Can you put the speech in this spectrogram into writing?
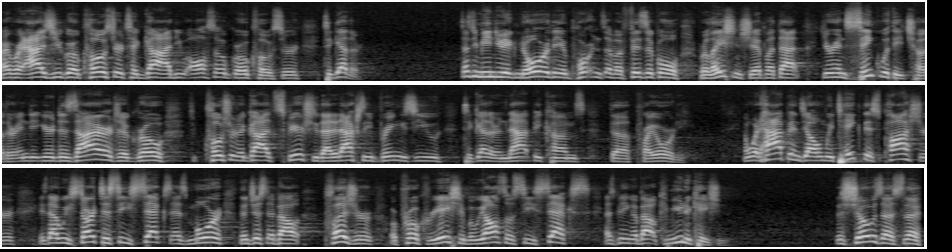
right? Where as you grow closer to God, you also grow closer together. Doesn't mean you ignore the importance of a physical relationship, but that you're in sync with each other and your desire to grow closer to God spiritually, that it actually brings you together, and that becomes the priority. And what happens, y'all, when we take this posture is that we start to see sex as more than just about pleasure or procreation, but we also see sex as being about communication. This shows us the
